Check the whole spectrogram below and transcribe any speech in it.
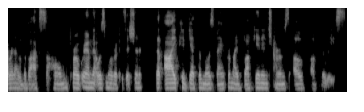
right out of the box a home program. That was more of a position that i could get the most bang for my buck in in terms of of release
